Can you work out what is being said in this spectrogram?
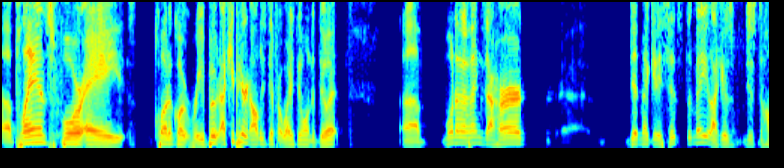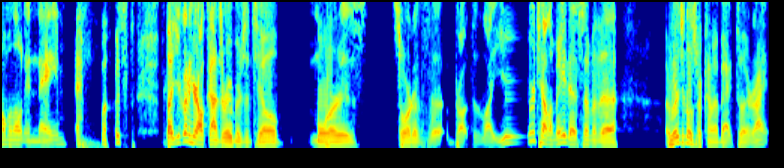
uh, plans for a quote unquote reboot. I keep hearing all these different ways they want to do it. Uh, one of the things I heard uh, didn't make any sense to me. Like it was just Home Alone in name at most. But you're going to hear all kinds of rumors until more is sort of uh, brought to light. You were telling me that some of the originals were coming back to it, right?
